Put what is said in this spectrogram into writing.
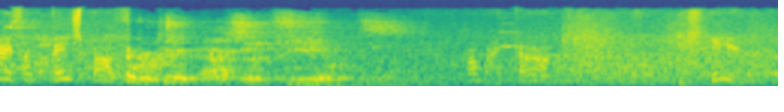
guy from baseball. Number two, Mason Fields. Oh my god. He's here.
